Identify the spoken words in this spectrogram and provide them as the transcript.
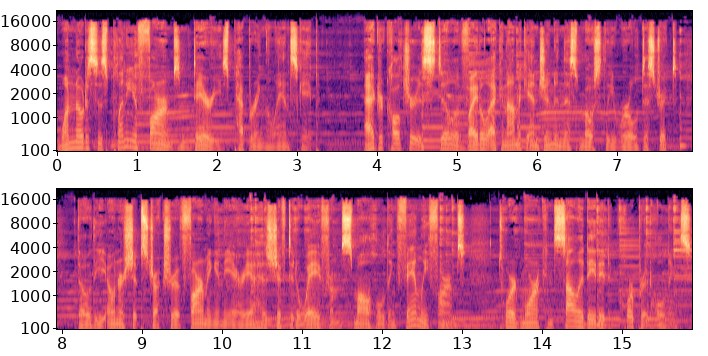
one notices plenty of farms and dairies peppering the landscape. Agriculture is still a vital economic engine in this mostly rural district, though the ownership structure of farming in the area has shifted away from small holding family farms toward more consolidated corporate holdings.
